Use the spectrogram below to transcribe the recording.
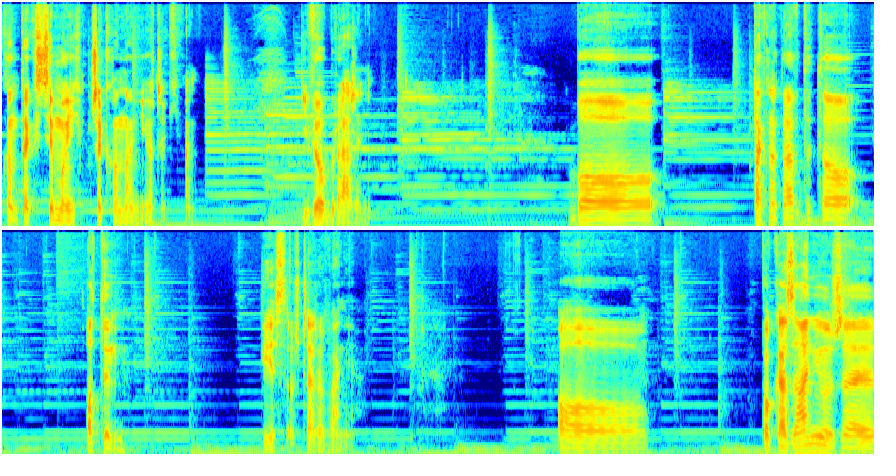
w kontekście moich przekonań i oczekiwań i wyobrażeń. Bo tak naprawdę to o tym jest rozczarowanie. O pokazaniu, że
